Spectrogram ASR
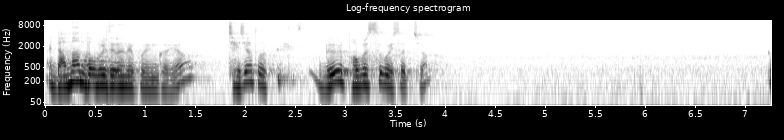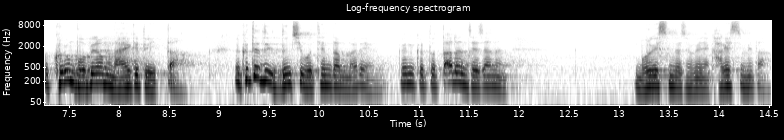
나만 법을 드러내 보인 거예요? 제자도 늘 법을 쓰고 있었죠. 그런 법이라면 나에게도 있다. 그때도 눈치 못 챈단 말이에요. 그러니까 또 다른 제자는 모르겠습니다. 저 그냥 가겠습니다.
